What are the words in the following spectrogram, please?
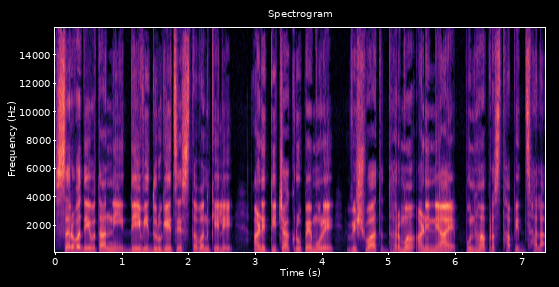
सर्व देवतांनी देवी दुर्गेचे स्तवन केले आणि तिच्या कृपेमुळे विश्वात धर्म आणि न्याय पुन्हा प्रस्थापित झाला.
